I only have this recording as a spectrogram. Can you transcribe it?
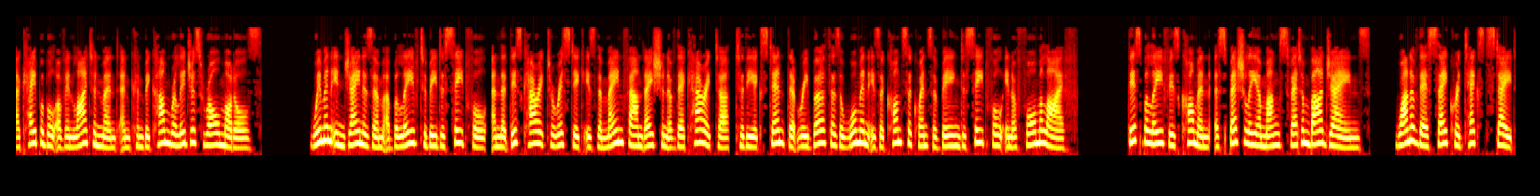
are capable of enlightenment and can become religious role models. Women in Jainism are believed to be deceitful, and that this characteristic is the main foundation of their character, to the extent that rebirth as a woman is a consequence of being deceitful in a former life. This belief is common, especially among Svetambar Jains. One of their sacred texts state,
